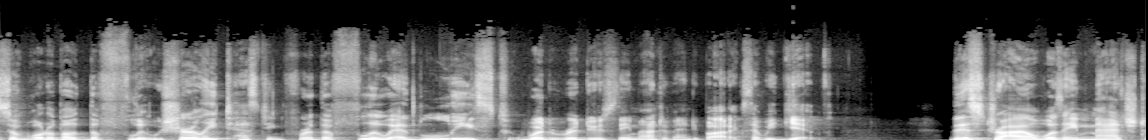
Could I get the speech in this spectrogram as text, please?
So, what about the flu? Surely testing for the flu at least would reduce the amount of antibiotics that we give. This trial was a matched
